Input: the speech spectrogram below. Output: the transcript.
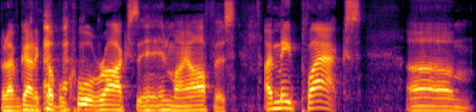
but I've got a couple cool rocks in, in my office. I've made plaques um,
